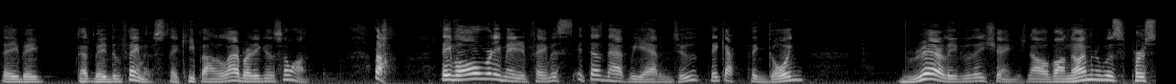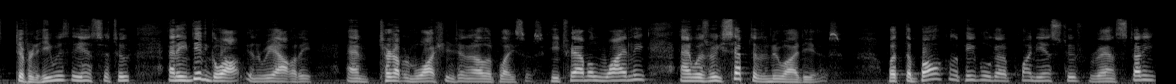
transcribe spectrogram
they made, that made them famous. They keep on elaborating and so on. Well, they've already made it famous. It doesn't have to be added to. They got the thing going. Rarely do they change. Now, von Neumann was a person different. He was the Institute, and he did go out in reality and turn up in Washington and other places. He traveled widely and was receptive to new ideas. But the bulk of the people who got appointed to the Institute for Advanced Study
